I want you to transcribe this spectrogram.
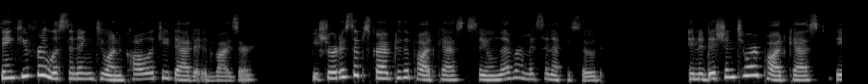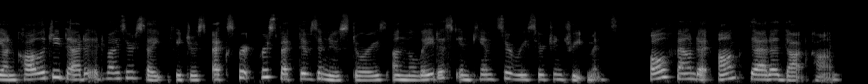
Thank you for listening to Oncology Data Advisor. Be sure to subscribe to the podcast so you'll never miss an episode. In addition to our podcast, the Oncology Data Advisor site features expert perspectives and news stories on the latest in cancer research and treatments, all found at oncdata.com.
